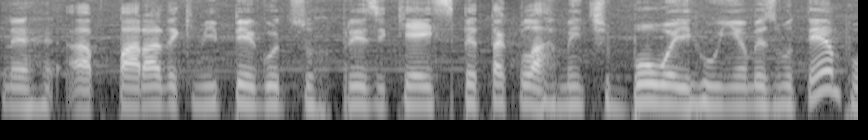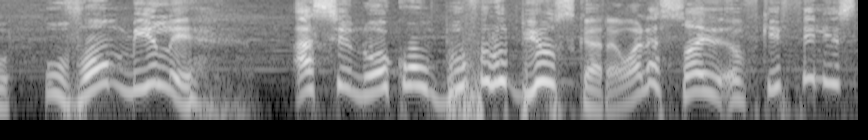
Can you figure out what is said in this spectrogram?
né, a parada que me pegou de surpresa e que é espetacularmente boa e ruim ao mesmo tempo, o Von Miller assinou com o Buffalo Bills, cara. Olha só, eu fiquei feliz.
